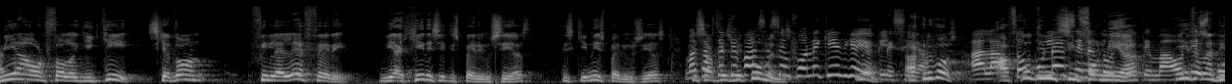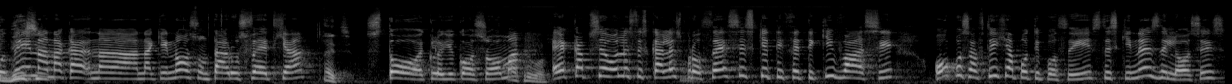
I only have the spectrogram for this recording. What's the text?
μια ορθολογική, σχεδόν φιλελεύθερη διαχείριση της περιουσίας, της κοινής περιουσίας. Μα σε αυτή τη βάση συμφωνεί και η ίδια ναι, η Εκκλησία. Ακριβώς. Αλλά αυτό, αυτό που λες είναι το ζήτημα. Ότι σπουδοί να, να, να ανακοινώσουν τα ρουσφέτια Έτσι. στο εκλογικό σώμα Ακριβώς. έκαψε όλες τις καλές προθέσεις και τη θετική βάση όπως αυτή είχε αποτυπωθεί στις κοινές δηλώσεις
